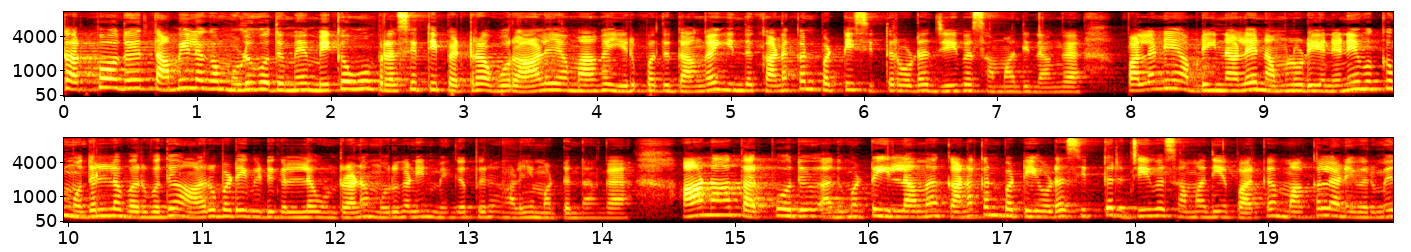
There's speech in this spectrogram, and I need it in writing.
தற்போது தமிழகம் முழுவதுமே மிகவும் பிரசித்தி பெற்ற ஒரு ஆலயமாக இருப்பது தாங்க இந்த கணக்கன்பட்டி சித்தரோட ஜீவ சமாதி தாங்க. பழனி அப்படின்னாலே நம்மளுடைய நினைவுக்கு முதல்ல வருவது அறுபடை வீடுகளில் ஒன்றான முருகனின் மிகப்பெரும் ஆலயம் மட்டும்தாங்க. ஆனால் தற்போது அது மட்டும் இல்லாமல் கணக்கன்பட்டியோட சித்தர் ஜீவ சமாதியை பார்க்க மக்கள் அனைவருமே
